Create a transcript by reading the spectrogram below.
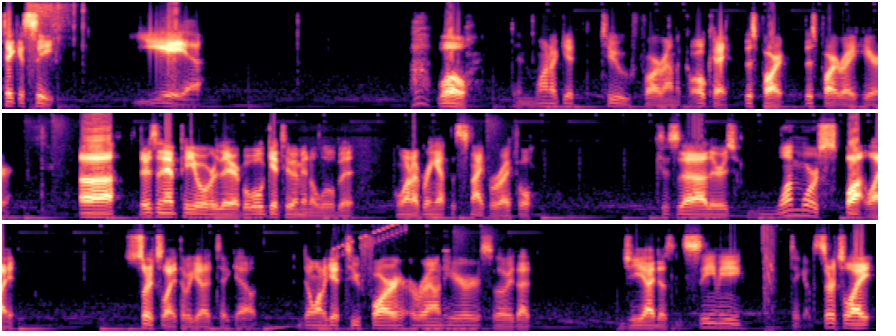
take a seat. Yeah. Whoa. Didn't want to get too far around the... Okay, this part. This part right here. Uh, there's an MP over there, but we'll get to him in a little bit. I want to bring out the sniper rifle. Because uh, there's one more spotlight. Searchlight that we got to take out. Don't want to get too far around here so that GI doesn't see me. Take out the searchlight.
